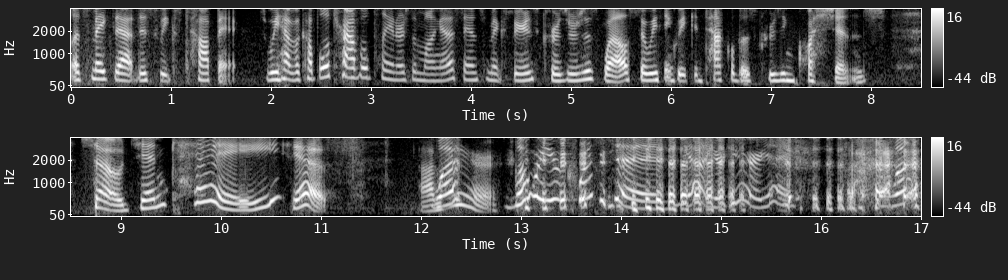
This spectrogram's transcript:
let's make that this week's topic. So we have a couple of travel planners among us and some experienced cruisers as well. So we think we can tackle those cruising questions. So Jen K, Yes. I'm What? here. what were your questions? yeah, you're here. Yay. What,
